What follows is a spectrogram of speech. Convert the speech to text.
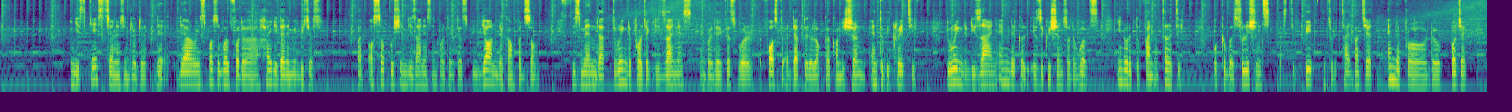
in this case, challenge included they, they are responsible for the highly dynamic beaches, but also pushing designers and contractors beyond their comfort zone. This meant that during the project, designers and contractors were forced to adapt to the local condition and to be creative during the design and the executions of the works in order to find alternative, workable solutions that still fit into the tight budget and the, pro- the project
